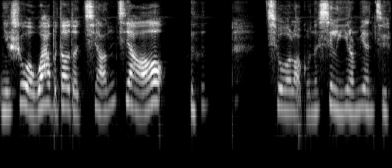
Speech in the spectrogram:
你是我挖不到的墙角，求我老公的心理阴影面积。”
